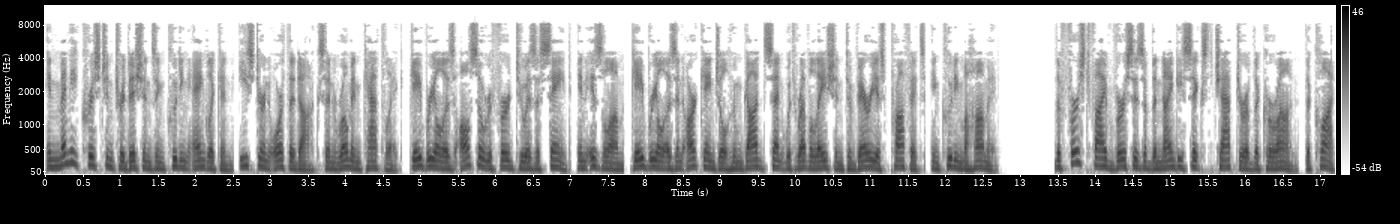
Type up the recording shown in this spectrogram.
In many Christian traditions including Anglican, Eastern Orthodox and Roman Catholic, Gabriel is also referred to as a saint. In Islam, Gabriel is an archangel whom God sent with revelation to various prophets, including Muhammad. The first five verses of the 96th chapter of the Quran, the Qur'an,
